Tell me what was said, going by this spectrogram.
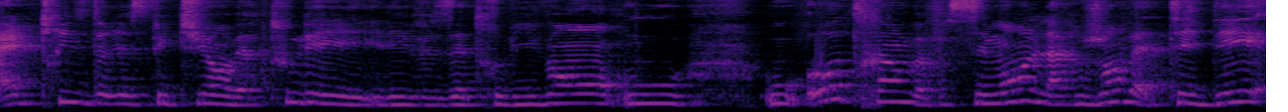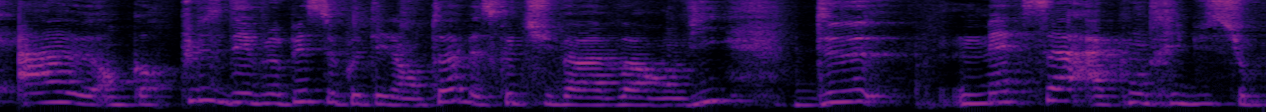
altruiste, de respectueux envers tous les, êtres vivants ou ou autre, hein, bah forcément l'argent va t'aider à euh, encore plus développer ce côté-là en toi parce que tu vas avoir envie de mettre ça à contribution.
